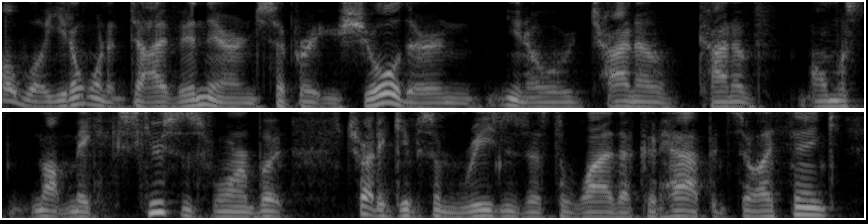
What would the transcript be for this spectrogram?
oh, well, you don't want to dive in there and separate your shoulder. And, you know, we're trying to kind of almost not make excuses for him, but try to give some reasons as to why that could happen. So I think –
